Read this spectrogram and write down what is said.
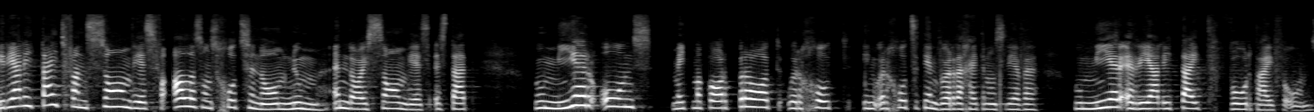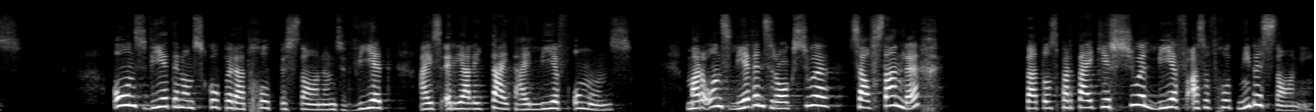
Die realiteit van saamwees, veral as ons God se naam noem in daai saamwees, is dat hoe meer ons met mekaar praat oor God en oor God se teenwoordigheid in ons lewe, hoe meer 'n realiteit word hy vir ons. Ons weet in ons koppe dat God bestaan. Ons weet hy's 'n realiteit. Hy leef om ons. Maar ons lewens raak so selfstandig dat ons partykeer so leef asof God nie bestaan nie.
